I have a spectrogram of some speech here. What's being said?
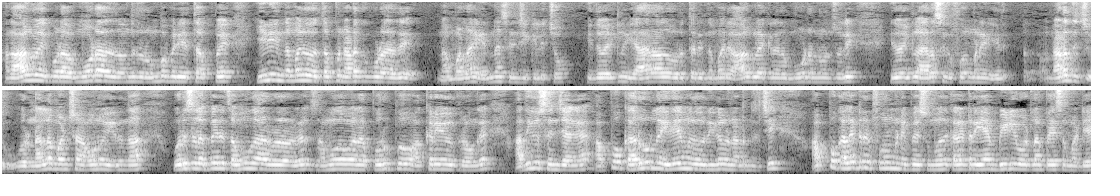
அந்த ஆளுகளை கூட மூடாதது வந்துட்டு ரொம்ப பெரிய தப்பு. இனி இந்த மாதிரி ஒரு தப்பு நடக்கக்கூடாது. நம்மலாம் என்ன செஞ்சு கிழிச்சோம்? இது வரைக்கும் யாராவது ஒருத்தர் இந்த மாதிரி ஆழ்குலை கிணறு மூடணும்னு சொல்லி இது வரைக்கும் அரசுக்கு ஃபோன் பண்ணி இது நடந்துச்சு. ஒரு நல்ல மனுஷன் அவனும் இருந்தான். ஒரு சில பேர் சமூக ஆர்வலர்கள் சமூக பொறுப்பும் அக்கறையும் இருக்கிறவங்க அதையும் செஞ்சாங்க. அப்போ கரூர்ல இதே மாதிரி ஒரு நிகழ்வு நடந்துச்சு. அப்போ கலெக்டருக்கு ஃபோன் பண்ணி பேசும்போது கலெக்டர் ஏன் பிடி ஓட்லாம் பேச மாட்டியா?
